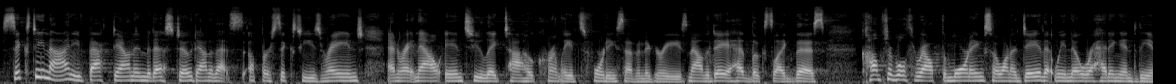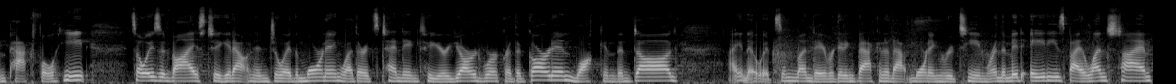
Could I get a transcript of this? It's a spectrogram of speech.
69 you've back down in Modesto down to that upper 60s range and right now into Lake Tahoe currently it's 47 degrees. Now the day ahead looks like this. Comfortable throughout the morning so on a day that we know we're heading into the impactful heat it's always advised to get out and enjoy the morning whether it's tending to your yard work or the garden, walking the dog. I know it's a Monday. We're getting back into that morning routine. We're in the mid 80s by lunchtime.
